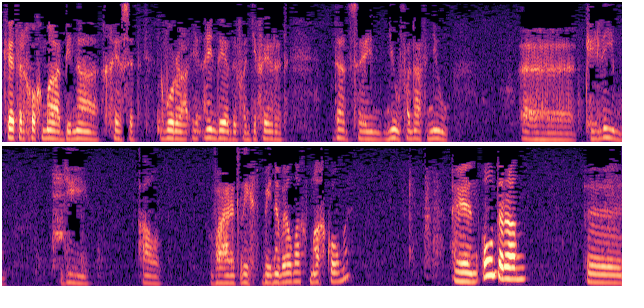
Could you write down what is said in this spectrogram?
Keter, Chochma, Bina, Geset, Gwora en een derde van Tiferet. Dat zijn nu vanaf nu uh, Kelim die al waar het licht binnen wel mag komen. En onderaan, uh,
